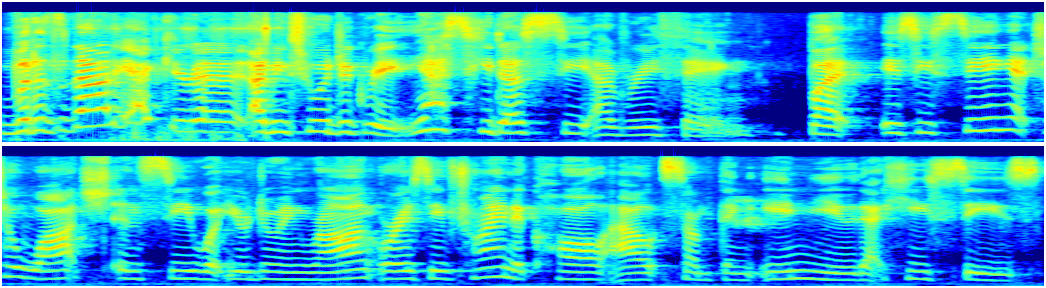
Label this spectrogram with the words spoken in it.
but it's not accurate. I mean, to a degree. Yes, he does see everything. But is he seeing it to watch and see what you're doing wrong, or is he trying to call out something in you that he sees?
